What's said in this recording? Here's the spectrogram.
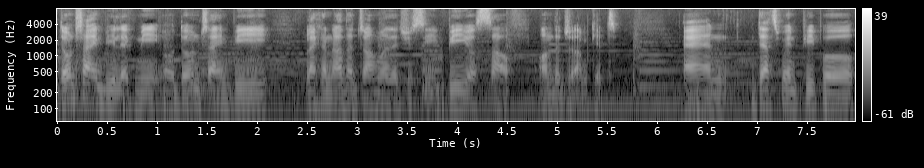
don't try and be like me or don't try and be like another drummer that you see. Be yourself on the drum kit. And that's when people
